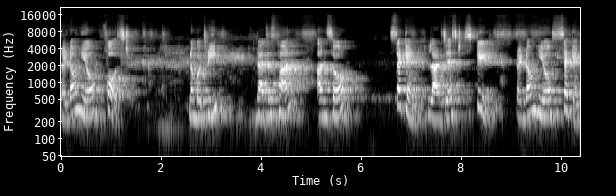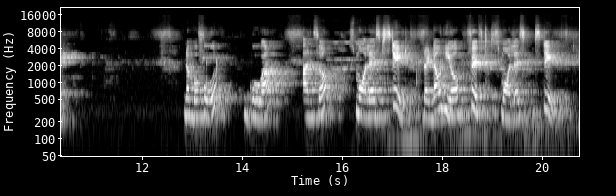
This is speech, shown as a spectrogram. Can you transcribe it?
Write down here 1st. Number 3. Rajasthan. Answer 2nd. Largest state. Write down here 2nd. Number 4. Goa. Answer smallest state. Write down here fifth smallest state.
